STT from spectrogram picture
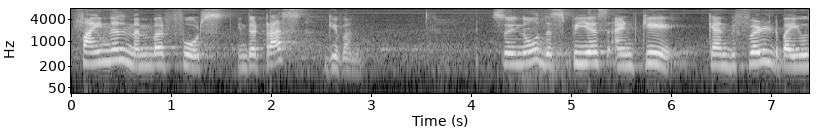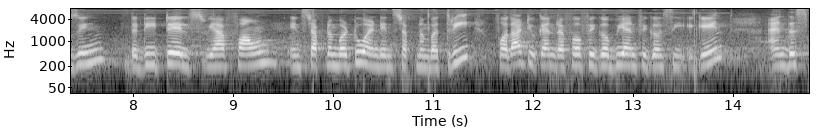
final member force in the truss given. So you know this PS and K can be filled by using the details we have found in step number 2 and in step number 3. For that you can refer figure B and figure C again. And this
